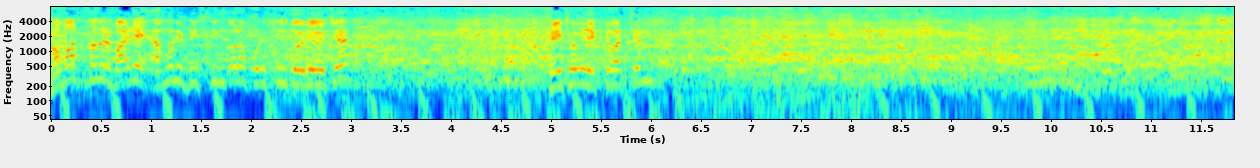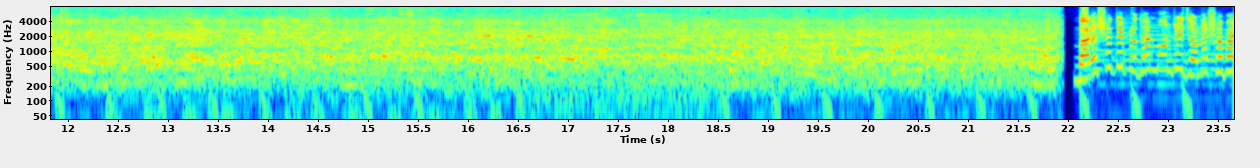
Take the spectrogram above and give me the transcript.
সভাস্থলের বাইরে এমনই বিশৃঙ্খলা পরিস্থিতি তৈরি হয়েছে। সেই ছবি দেখতে পাচ্ছেন। বারাসতে প্রধানমন্ত্রী জনসভা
